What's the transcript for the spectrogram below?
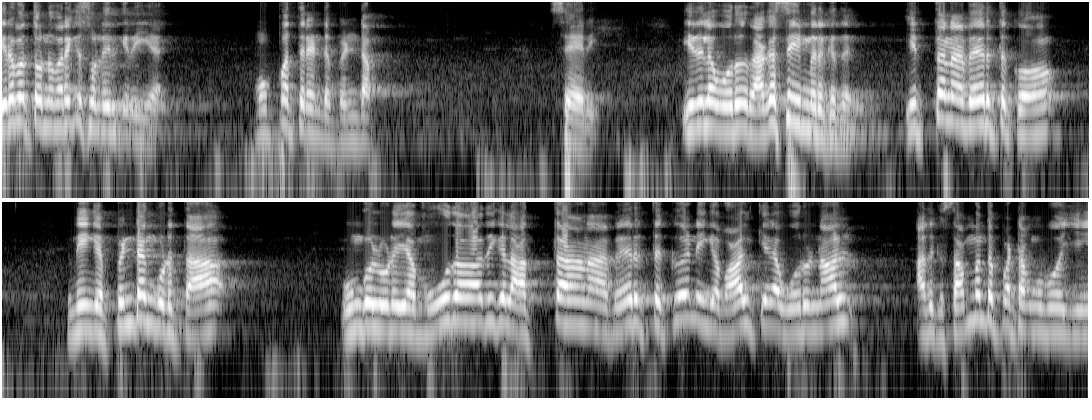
இருபத்தொன்று வரைக்கும் சொல்லியிருக்கிறீங்க. முப்பத்தி ரெண்டு பிண்டம். சரி. இதில் ஒரு ரகசியம் இருக்குது. இத்தனை பேர்த்துக்கும் நீங்கள் பிண்டம் கொடுத்தா உங்களுடைய மூதாதிகள் அத்தனை பேர்த்துக்கு நீங்கள் வாழ்க்கையில் ஒரு நாள் அதுக்கு சம்மந்தப்பட்டவங்க போய்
